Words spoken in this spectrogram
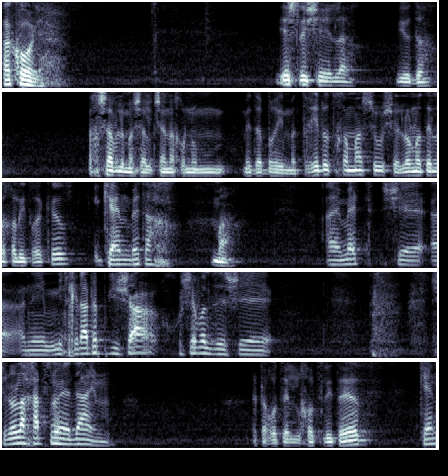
הכל. יש לי שאלה, יהודה. עכשיו למשל, כשאנחנו מדברים, מטריד אותך משהו שלא נותן לך להתרכז? כן, בטח. מה? האמת שאני מתחילת הפגישה חושב על זה ש... שלא לחצנו ידיים. אתה רוצה ללחוץ לי את היד? כן?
